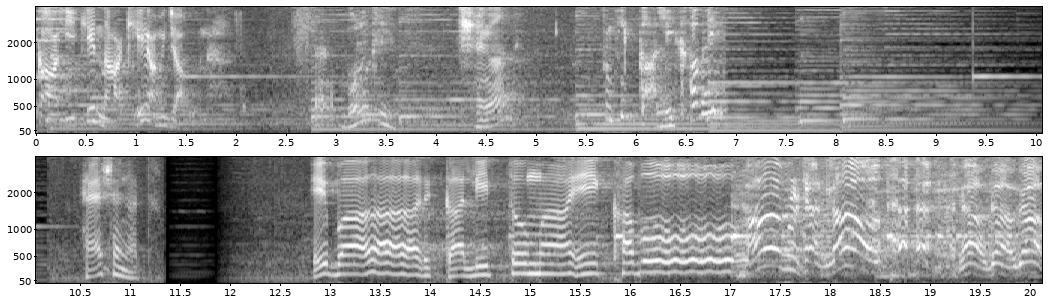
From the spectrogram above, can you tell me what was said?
কালীকে না খেয়ে আমি যাব না। বলো কি তুমি কালি খাবে? হ্যাঁ সাঙ্গাত এবার কালি তোমায় খাব। গাও গাও গাও গাও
